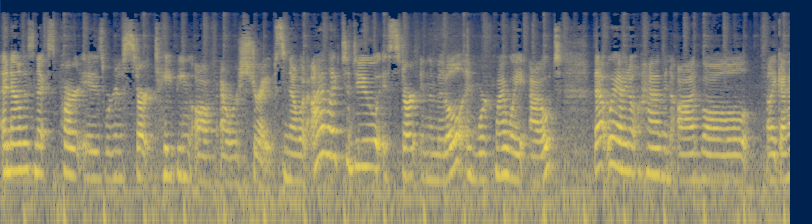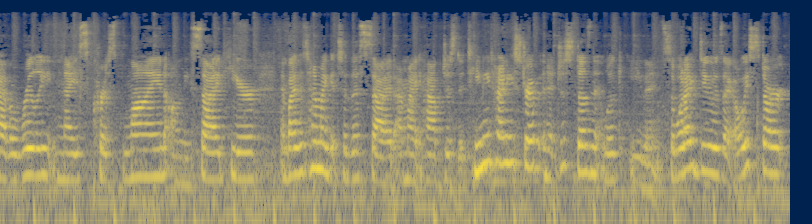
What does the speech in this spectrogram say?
And now this next part is we're gonna start taping off our stripes. Now what I like to do is start in the middle and work my way out. That way I don't have an oddball, like I have a really nice crisp line on the side here. And by the time I get to this side, I might have just a teeny tiny strip and it just doesn't look even. So what I do is I always start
